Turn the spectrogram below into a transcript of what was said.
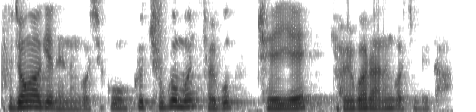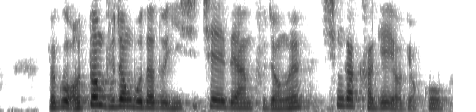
부정하게 되는 것이고 그 죽음은 결국 죄의 결과라는 것입니다. 결국 어떤 부정보다도 이 시체에 대한 부정을 심각하게 여겼고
